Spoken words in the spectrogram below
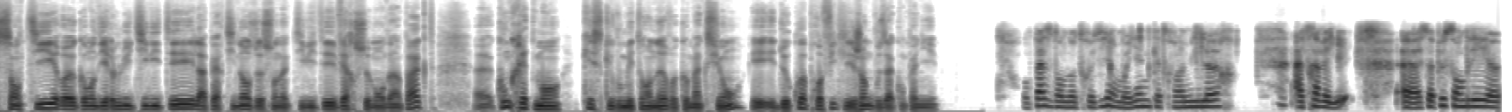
sentir comment dire l'utilité, la pertinence de son activité vers ce monde impact. Euh, concrètement, qu'est-ce que vous mettez en œuvre comme action et de quoi profitent les gens que vous accompagnez? On passe dans notre vie en moyenne 80 000 heures à travailler. Euh, ça peut sembler euh,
